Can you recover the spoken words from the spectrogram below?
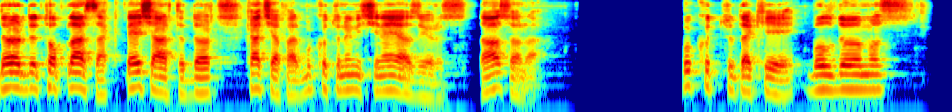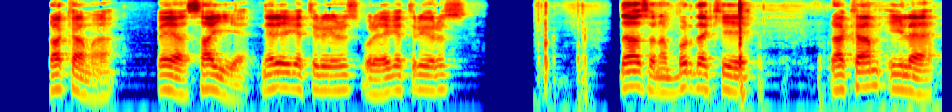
4'ü toplarsak 5 artı 4 kaç yapar? Bu kutunun içine yazıyoruz. Daha sonra bu kutudaki bulduğumuz rakamı veya sayıyı nereye getiriyoruz? Buraya getiriyoruz. Daha sonra buradaki rakam ile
